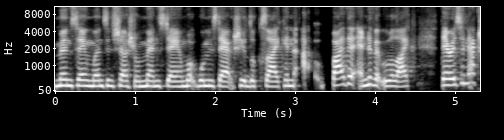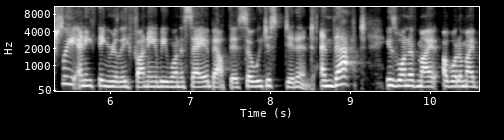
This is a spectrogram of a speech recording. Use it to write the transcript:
men saying when's International Men's Day and what Women's Day actually looks like. And uh, by the end of it, we were like, there isn't actually anything really funny we want to say about this, so we just didn't. And that is one of my uh, one of my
